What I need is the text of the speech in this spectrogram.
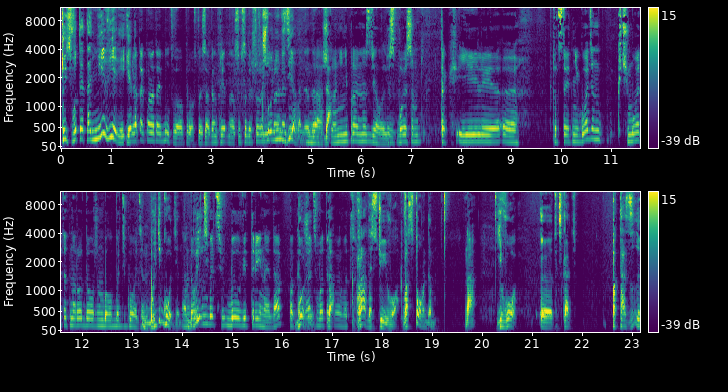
То есть вот это неверие, Я это так понял, это и был твой вопрос. То есть, а конкретно, собственно говоря, что же Что они сделали, сделали, Да, Да. что они неправильно сделали. С поясом, как или э, тут стоит не годен, к чему этот народ должен был быть годен. быть годен, Он быть должен быть был витриной, да, показать Божьим, вот да, такой вот. радостью его, восторгом, да, его, э, так сказать, показ-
